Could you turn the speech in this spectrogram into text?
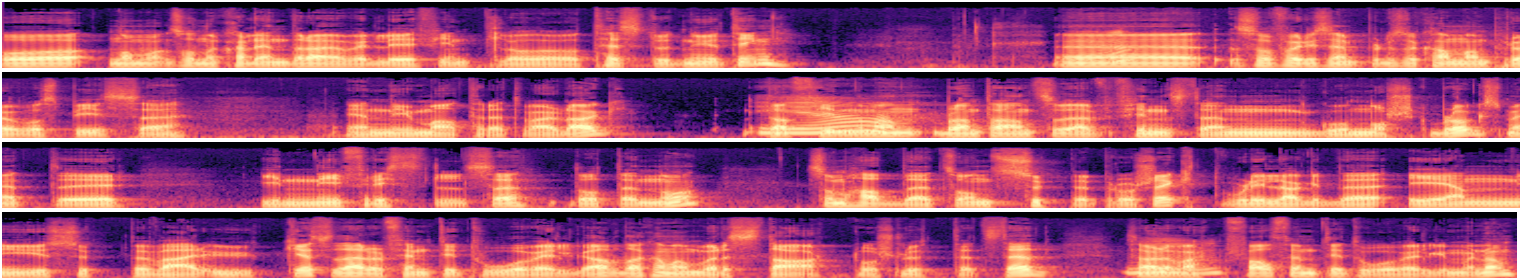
Og når man, sånne kalendere er jo veldig fint til å teste ut nye ting. Eh, så for eksempel så kan man prøve å spise en ny matrett hver dag. Da Ja. finner man, blant annet så finnes det en god norsk blogg som heter innifristelse.no, som hadde et sånn suppeprosjekt hvor de lagde én ny suppe hver uke. Så der er det 52 å velge av. Da kan man bare starte og slutte et sted. Så er det i hvert fall 52 å velge mellom.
